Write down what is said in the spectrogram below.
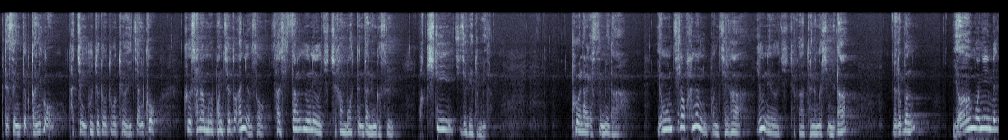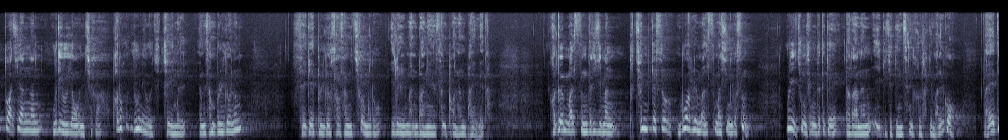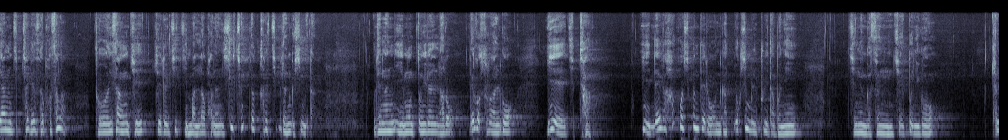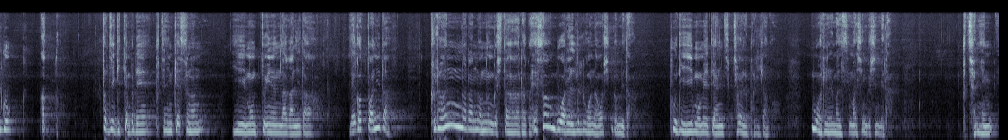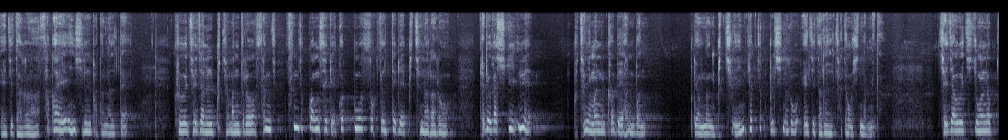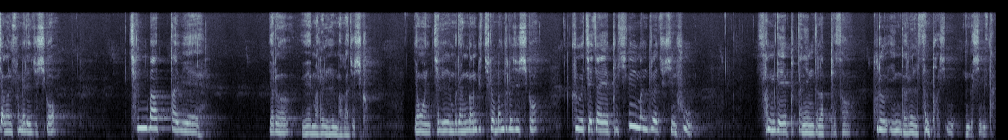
그래서 인격도 아니고 다층 구조로도 되어 있지 않고 그 사람의 본체도 아니어서 사실상 윤회의 주체가 못 된다는 것을 확실히 지적해 둡니다. 부언하겠습니다. 영혼체라고 하는 본체가 윤회의 주체가 되는 것입니다. 여러분 영원히 멸도하지 않는 우리의 영혼체가 바로 윤회의 주체임을 영산불교는 세계 불교 사상 처음으로 이를 만방에 선포하는 바입니다. 거듭 말씀드리지만 부처님께서 무엇을 말씀하신 것은 우리 중생들에게 나라는 이기적인 생각을 하지 말고 나에 대한 집착에서 벗어나 더 이상 죄, 죄를 짓지 말라고 하는 실천적 가르침이라는 것입니다. 우리는 이 몸뚱이를 나로 내 것으로 알고 이에 집착, 이 내가 하고 싶은 대로 온갖 욕심을 부리다 보니 짓는 것은 죄뿐이고 결국 악도 떠지기 때문에 부처님께서는 이 몸뚱이는 나가 아니다. 내 것도 아니다. 그러한 나라는 없는 것이다 라고 해서 무화를 누르고 나오신 겁니다. 부디 이 몸에 대한 집착을 버리라고. 무엇을 말씀하신 것입니다. 부처님 애제자가 사바의 인신을 받아날 때 그 제자를 부처 만들어 상적, 상적광 세계 곧 무엇 속 절대계 빛의 나라로 데려가시기 위해 부처님은 겁에 한번 무량강 비치의 인격적 불신으로 애제자를 찾아오신답니다. 제자의 지중한 업장을 소멸해 주시고 천바 따위의 여러 외마를 막아주시고 영원체를 무량강 빛으로 만들어 주시고 그 제자의 불신을 만들어 주신 후 삼계의 부따님들 앞에서 불의 인가를 선포하시는 것입니다.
